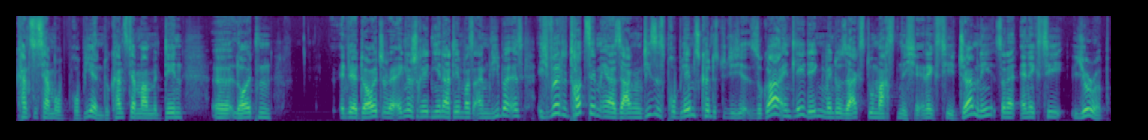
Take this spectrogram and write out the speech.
kannst du es ja mal probieren. Du kannst ja mal mit den äh, Leuten entweder Deutsch oder Englisch reden, je nachdem, was einem lieber ist. Ich würde trotzdem eher sagen, dieses Problems könntest du dir sogar entledigen, wenn du sagst, du machst nicht NXT Germany, sondern NXT Europe.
